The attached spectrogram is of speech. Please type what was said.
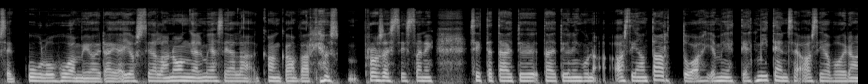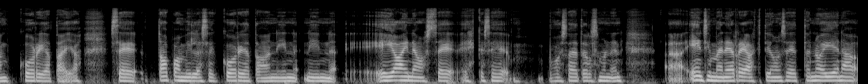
se kuuluu huomioida ja jos siellä on ongelmia siellä kankaan värjäysprosessissa, niin sitten täytyy, täytyy niin asiaan tarttua ja miettiä, että miten se asia voidaan korjata ja se tapa, millä se korjataan, niin, niin ei aina ole se, ehkä se, voisi ajatella semmoinen ensimmäinen reaktio on se, että no ei enää,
